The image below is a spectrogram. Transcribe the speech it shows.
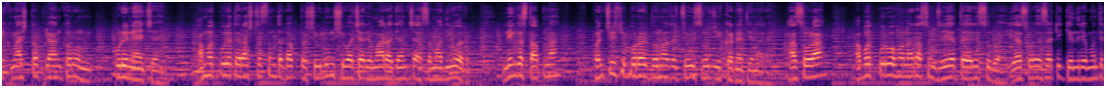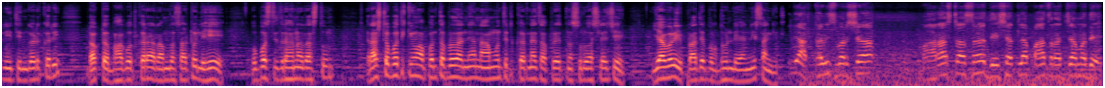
एक मास्टर प्लॅन करून पुढे न्यायचे आहे. अहमदपूर येथे राष्ट्रसंत डॉक्टर शिवलिंग शिवाचार्य महाराज यांच्या समाधीवर लिंग स्थापना पंचवीस फेब्रुवारी दोन हजार चोवीस रोजी करण्यात येणार आहे. हा सोहळा अभूतपूर्व होणार असून जय तयारी सुरू आहे. या सोहळ्यासाठी केंद्रीय मंत्री नितीन गडकरी डॉक्टर भागवत कराड रामदास आठवले हे उपस्थित राहणार असून राष्ट्रपती किंवा पंतप्रधान यांना आमंत्रित करण्याचा प्रयत्न सुरू असल्याचे यावेळी प्राध्यापक धोंडे यांनी सांगितले. गेली अठ्ठावीस वर्ष महाराष्ट्रासह देशातल्या पाच राज्यामध्ये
